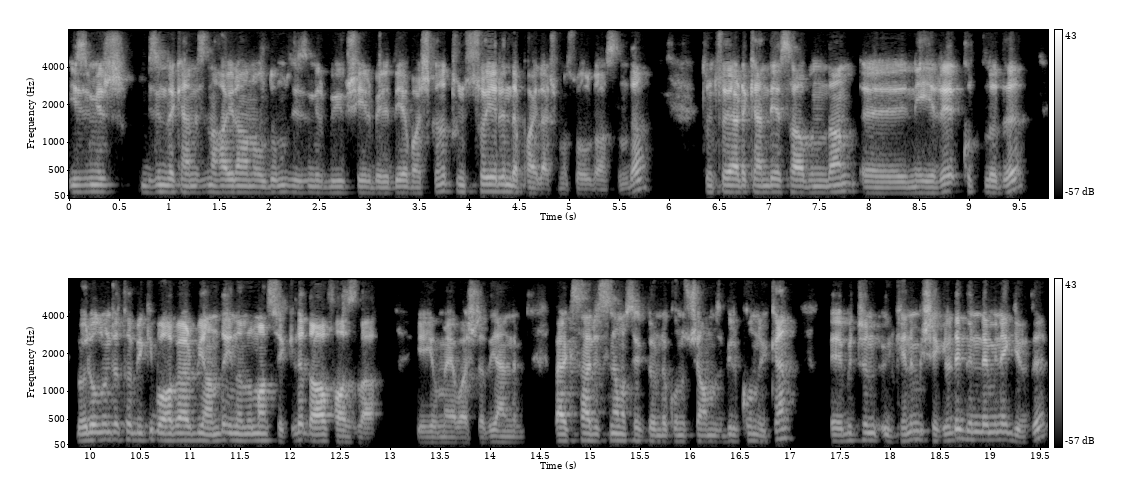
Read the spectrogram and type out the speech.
İzmir, bizim de kendisine hayran olduğumuz İzmir Büyükşehir Belediye Başkanı Tunç Soyer'in de paylaşması oldu aslında. Tunç Soyer de kendi hesabından e, Nehir'i kutladı. Böyle olunca tabii ki bu haber bir anda inanılmaz şekilde daha fazla yayılmaya başladı. Yani belki sadece sinema sektöründe konuşacağımız bir konuyken e, bütün ülkenin bir şekilde gündemine girdi.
